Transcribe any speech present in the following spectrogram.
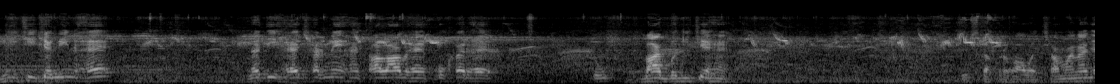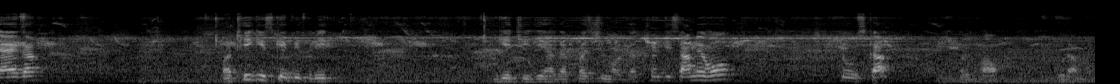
नीची ज़मीन है, नदी है, झरने हैं, तालाब है, पोखर है तो बाग बगीचे हैं। तो उसका प्रभाव अच्छा माना जाएगा। और ठीक इसके विपरीत, ये चीज़ें अगर पश्चिम और दक्षिण दिशा में हो तो उसका प्रभाव पूरा माना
